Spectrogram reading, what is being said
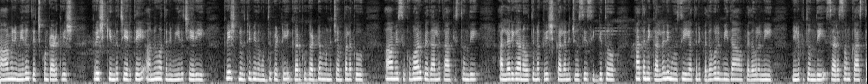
ఆమెని మీదకు తెచ్చుకుంటాడు క్రిష్. క్రిష్ కింద చేరితే అను అతని మీద చేరి క్రిష్ నుదుటి మీద ముద్దు పెట్టి గరుకు గడ్డం ఉన్న చెంపలకు ఆమె సుకుమారు పెదాలను తాకిస్తుంది. అల్లరిగా నవ్వుతున్న క్రిష్ కళ్ళని చూసి సిగ్గుతో అతని కళ్ళని మూసి అతని పెదవుల మీద ఆమె పెదవులని నిలుపుతుంది. సరసం కాస్త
